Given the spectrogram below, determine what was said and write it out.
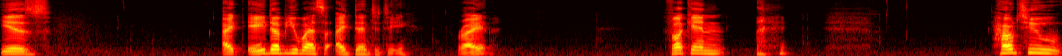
is AWS identity, right? Fucking how to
